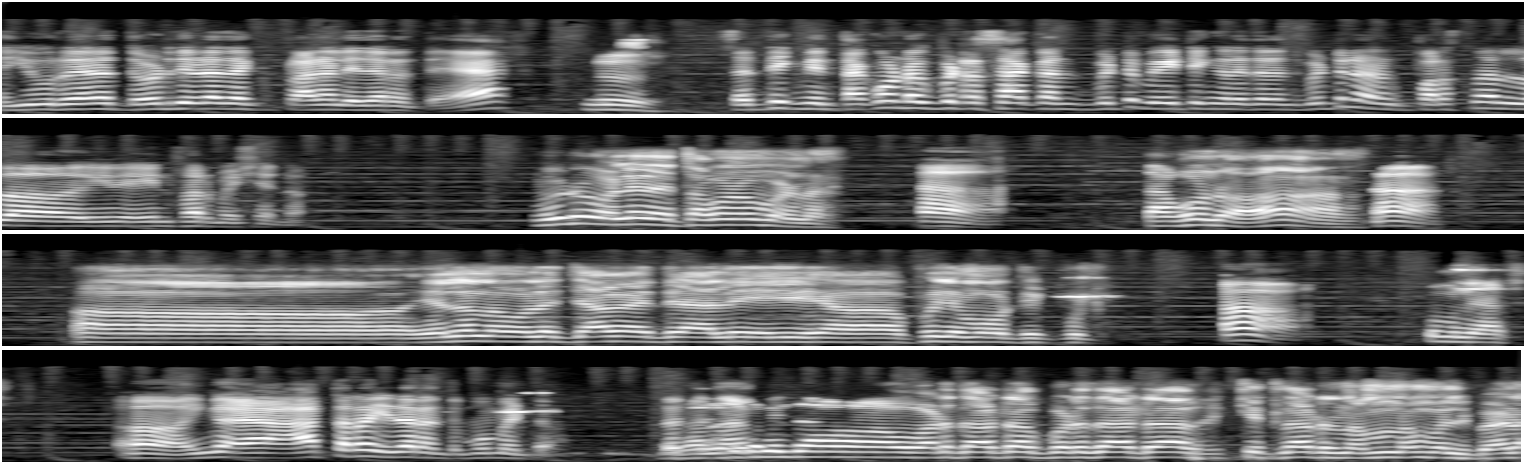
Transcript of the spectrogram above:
ಇವ್ರು ಏನೋ ದೊಡ್ಡದು ಇಡೋದಕ್ಕೆ ಪ್ಲಾನ್ ಅಲ್ಲಿ ಇದಾರಂತೆ. ಸದ್ಯಕ್ಕೆ ನೀನ್ ತಗೊಂಡ್ ಹೋಗ್ಬಿಟ್ರೆ ಸಾಕು ಅಂದ್ಬಿಟ್ಟು ವೇಟಿಂಗ್ ಅಲ್ಲಿ ಇದಾರೆ ಅಂದ್ಬಿಟ್ಟು ನನಗೆ ಪರ್ಸನಲ್ ಇನ್ಫಾರ್ಮೇಶನ್ ಬಿಡು ಒಳ್ಳೇದೇ ತಗೊಂಡು ಹಾ. ತಗೊಂಡು ಹಾ. ಆ, ಎಲ್ಲನ ಒಳ್ಳೆ ಜಾಗ ಇದ್ರೆ ಅಲ್ಲಿ ಪೂಜೆ ಮಾಡಿ ಇಟ್ಬಿಟ್ಟು. ಹಾ. ಸುಮ್ಮನೆ ಹಿಂಗ ಆ ತರ ಇದಾರಂತೆ ಮೂಮೆಂಟ್ ನಮ್ಮಿಂದ ಹೊಡೆದಾಟ ಬಡದಾಟ ಕಿತ್ಲಾಟ ನಮ್ ನಮ್ಮಲ್ಲಿ ಬೇಡ.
